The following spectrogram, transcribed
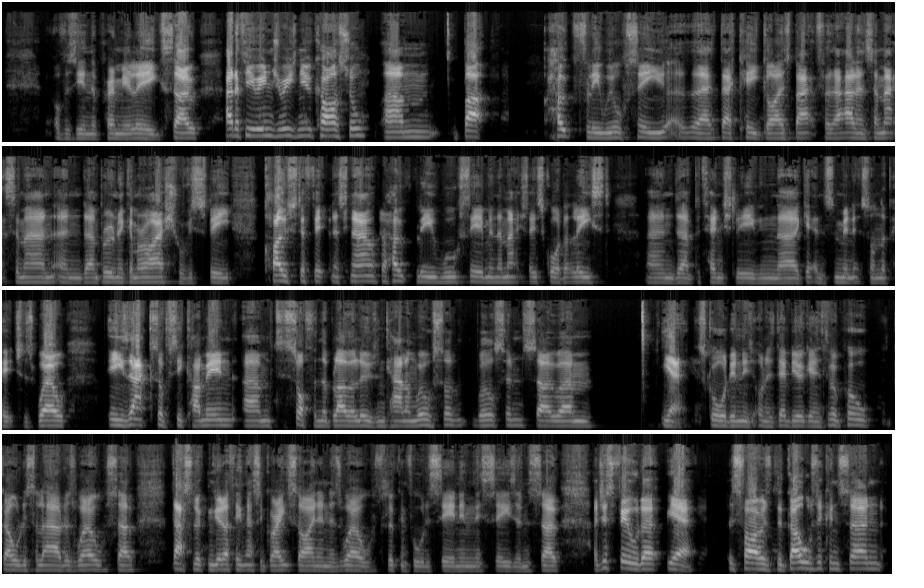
obviously in the Premier League. So had a few injuries, Newcastle, um, but hopefully we'll see uh, their, their, key guys back for that. Allan Saint-Maximin and um, Bruno Guimaraes, obviously close to fitness now. So hopefully we'll see him in the match they squad at least and uh, potentially even uh, getting some minutes on the pitch as well. Isak's obviously come in um, to soften the blow of losing Callum Wilson. Wilson, so um, yeah, scored in his, on his debut against Liverpool. Goal disallowed as well, so that's looking good. I think that's a great signing as well. Looking forward to seeing him this season. So I just feel that yeah, as far as the goals are concerned,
